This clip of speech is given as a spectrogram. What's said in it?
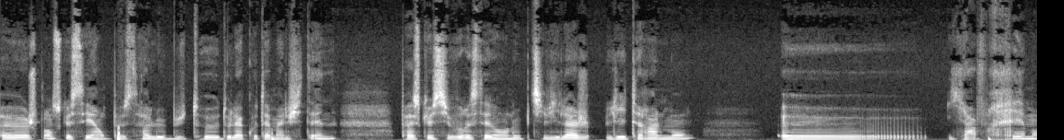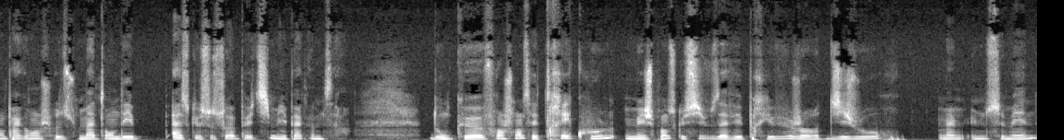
je pense que c'est un peu ça le but de la côte amalfitaine parce que si vous restez dans le petit village, littéralement, il euh, n'y a vraiment pas grand chose. Je m'attendais à ce que ce soit petit, mais pas comme ça. Donc euh, franchement, c'est très cool. Mais je pense que si vous avez prévu genre 10 jours, même une semaine,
